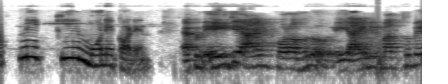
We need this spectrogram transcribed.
আপনি কি মনে করেন? এখন এই যে আইন করা হলো, এই আইনের মাধ্যমে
